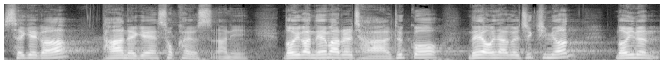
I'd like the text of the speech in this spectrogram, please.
세계가 다 내게 속하였으나니 너희가 내 말을 잘 듣고 내 언약을 지키면 너희는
